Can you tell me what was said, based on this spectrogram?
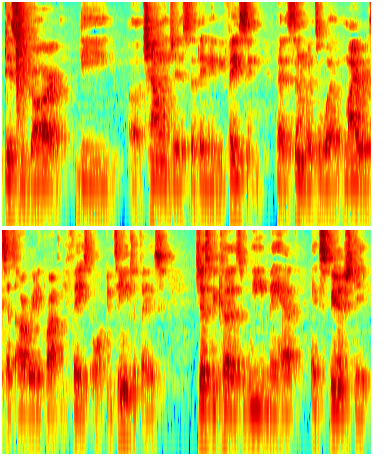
disregard the uh, challenges that they may be facing that is similar to what my race has already probably faced or continue to face, just because we may have experienced it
